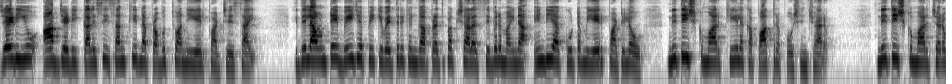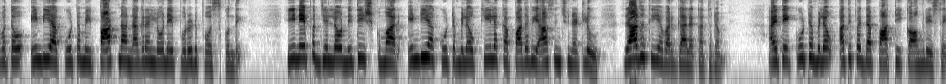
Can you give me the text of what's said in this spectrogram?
జేడీయూ ఆర్జేడీ కలిసి సంకీర్ణ ప్రభుత్వాన్ని ఏర్పాటు చేశాయి. ఇదిలా ఉంటే బీజేపీకి వ్యతిరేకంగా ప్రతిపక్షాల శిబిరమైన ఇండియా కూటమి ఏర్పాటులో నితీష్ కుమార్ కీలక పాత్ర పోషించారు. నితీష్ కుమార్ చొరవతో ఇండియా కూటమి పాట్నా నగరంలోనే పురుడు పోసుకుంది. ఈ నేపథ్యంలో నితీష్ కుమార్ ఇండియా కూటమిలో కీలక పదవి ఆశించినట్లు రాజకీయ వర్గాల కథనం. అయితే కూటమిలో అతిపెద్ద పార్టీ కాంగ్రెసే.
